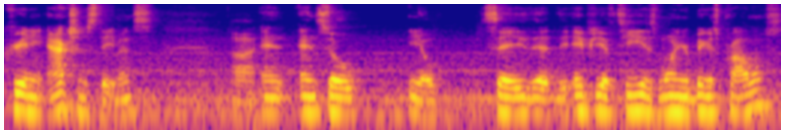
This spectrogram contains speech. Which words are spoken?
creating action statements, uh, and and so you know say that the APFT is one of your biggest problems.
